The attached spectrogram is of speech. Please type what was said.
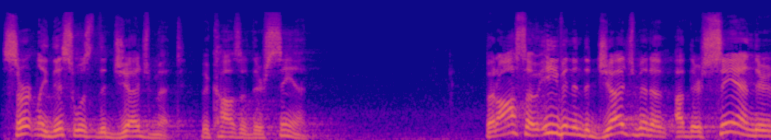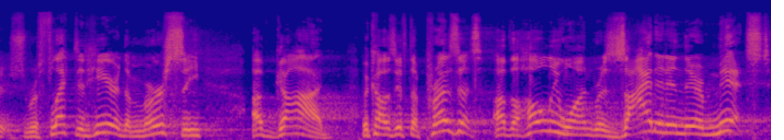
Certainly, this was the judgment because of their sin. But also, even in the judgment of, of their sin, there's reflected here the mercy of God. Because if the presence of the Holy One resided in their midst,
